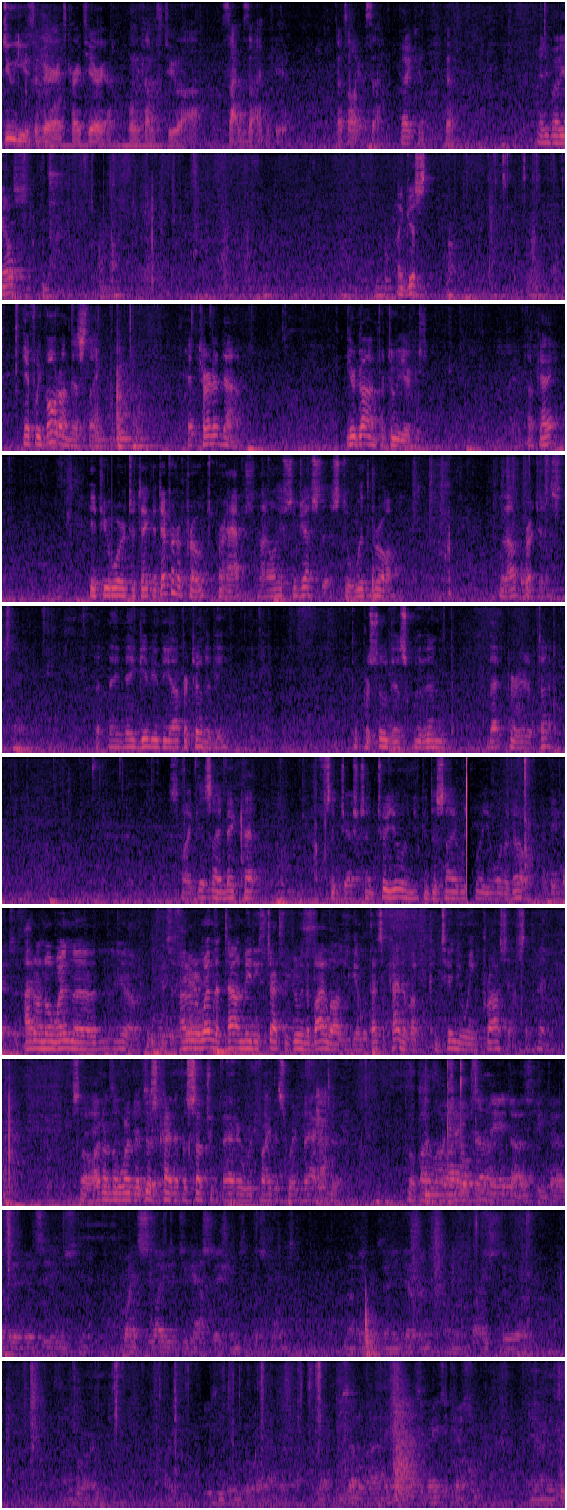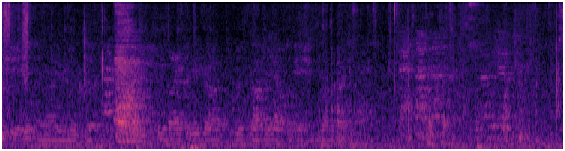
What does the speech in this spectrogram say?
do use the variance criteria when it comes to, uh, sign design review. That's all I gotta say. Thank you. Yeah. Anybody else? I guess if we vote on this thing and turn it down, you're gone for two years. Okay? If you were to take a different approach, perhaps, I only suggest this, to withdraw without prejudice, that they may give you the opportunity to pursue this within that period of time. So I guess I make that suggestion to you, and you can decide which way you want to go. I think that's a. I don't know when the, you know, It's a I don't know fair- when the town meeting starts reviewing the bylaws again, but that's a kind of a continuing process, I think. So I don't know whether this kind of a subject matter would find its way back to, to a bylaw Well, I change hope or not. someday it does, because it, it seems quite slighted to gas stations at this point. Nothing is any different from the price to a, a word, like easy loop or whatever. Yeah, so, uh, I think that's a great suggestion, and I appreciate it, and I would, uh, would like to withdraw, withdraw the application from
